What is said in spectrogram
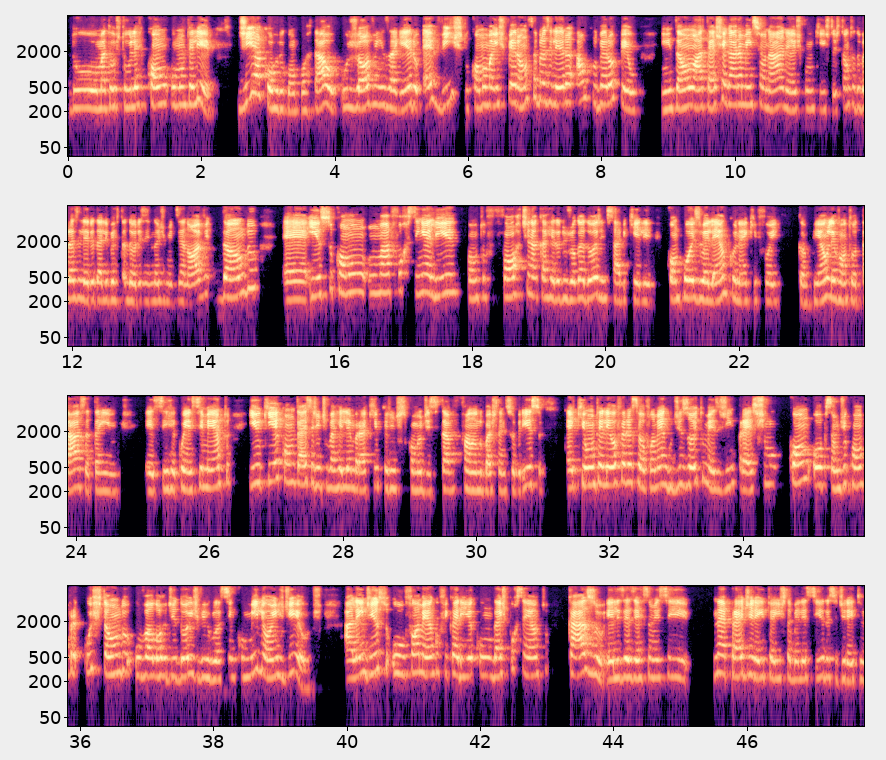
do Matheus Tuller com o Montpellier. De acordo com o portal, o jovem zagueiro é visto como uma esperança brasileira ao clube europeu. Então, até chegar a mencionar né, as conquistas tanto do brasileiro e da Libertadores em 2019, dando é, isso como uma forcinha ali, ponto forte na carreira do jogador. A gente sabe que ele compôs o elenco, né, que foi campeão, levantou taça, tem esse reconhecimento. E o que acontece, a gente vai relembrar aqui, porque a gente, como eu disse, está falando bastante sobre isso, é que ontem ele ofereceu ao Flamengo 18 meses de empréstimo com opção de compra, custando o valor de 2,5 milhões de euros. Além disso, o Flamengo ficaria com 10% caso eles exerçam esse né, pré-direito aí estabelecido, esse direito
